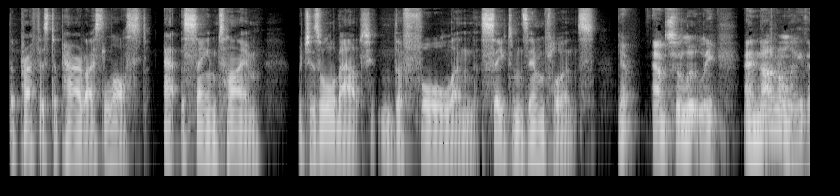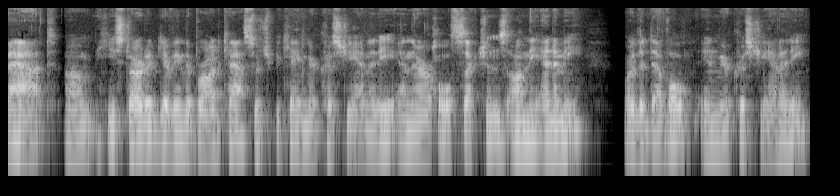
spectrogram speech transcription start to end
the preface to Paradise Lost at the same time, which is all about the fall and Satan's influence. Yep, absolutely. And not only that, um, he started giving the broadcasts, which became Mere Christianity, and there are whole sections on the enemy or the devil in Mere Christianity.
